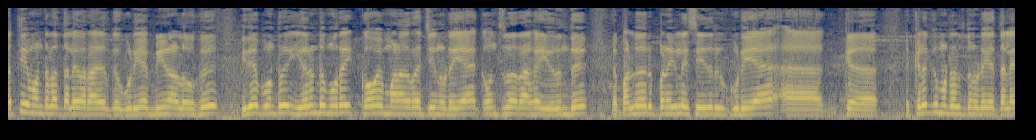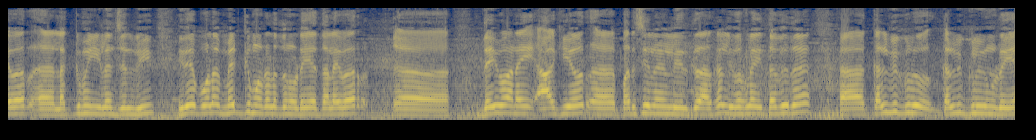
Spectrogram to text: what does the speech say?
மத்திய மண்டல தலைவராக இருக்கக்கூடிய மீனாலோகு இதேபோன்று இரண்டு இரண்டு முறை கோவை மாநகராட்சியினுடைய கவுன்சிலராக இருந்து பல்வேறு பணிகளை செய்திருக்கக்கூடிய கிழக்கு மண்டலத்தினுடைய தலைவர் லக்ஷ்மி இளஞ்செல்வி இதேபோல மேற்கு மண்டலத்தினுடைய தலைவர் தெய்வானை ஆகியோர் பரிசீலனையில் இருக்கிறார்கள். இவர்களை தவிர கல்விக்குழு கல்விக்குழுவினுடைய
